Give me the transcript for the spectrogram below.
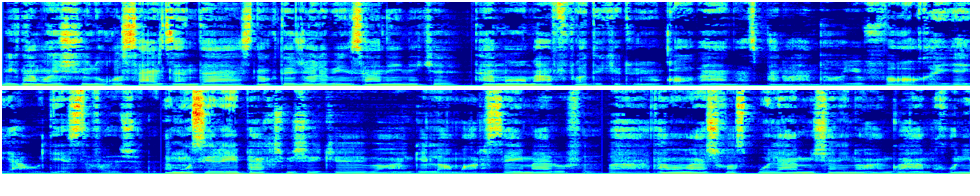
یک نمایش شلوغ و سرزنده است. نکته جالب این صحنه اینه که تمام افرادی که توی اون قابن از پناهنده های واقعی یهودی استفاده شده. و موسیقی پخش میشه که با آهنگ لامارسی معروفه و تمام اشخاص بلند میشن این آهنگ همخونی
